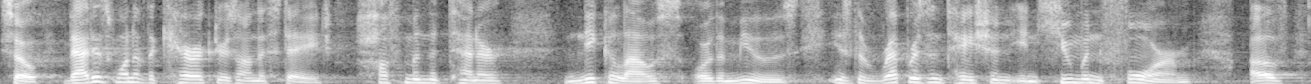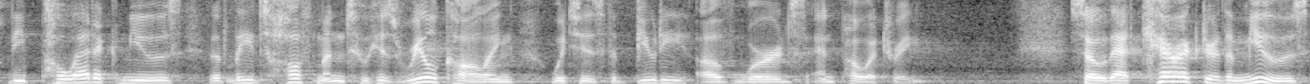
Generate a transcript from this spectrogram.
So that is one of the characters on the stage. Hoffmann the tenor, Nikolaus, or the muse, is the representation in human form of the poetic muse that leads Hoffmann to his real calling, which is the beauty of words and poetry. So that character, the muse,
